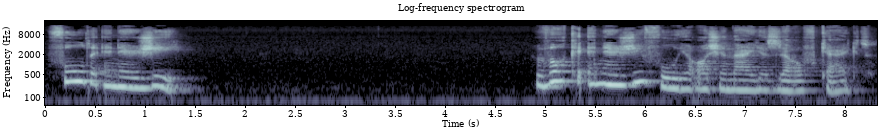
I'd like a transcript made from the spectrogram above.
Voel de energie. Welke energie voel je als je naar jezelf kijkt?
